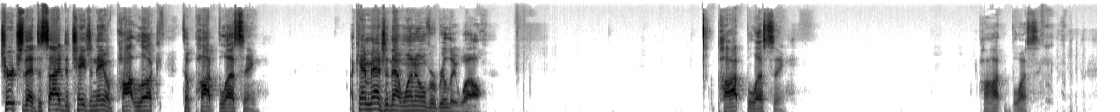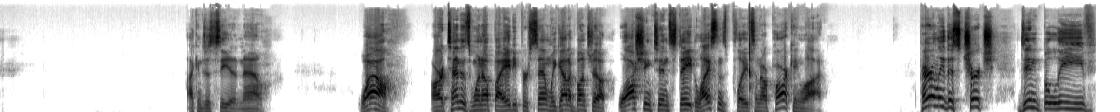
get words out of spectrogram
church that decided to change the name of potluck to pot blessing. I can't imagine that went over really well. Pot blessing. Pot blessing. I can just see it now. Wow, our attendance went up by 80%. We got a bunch of Washington state license plates in our parking lot. Apparently, this church didn't believe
